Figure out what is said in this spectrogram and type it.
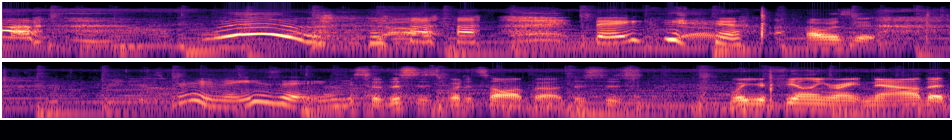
Woo! job. Thank you. Yeah. How was it? It's pretty amazing. So this is what it's all about. This is what you're feeling right now. That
